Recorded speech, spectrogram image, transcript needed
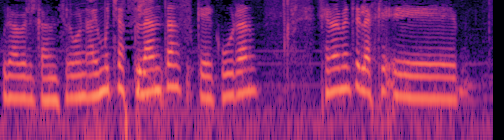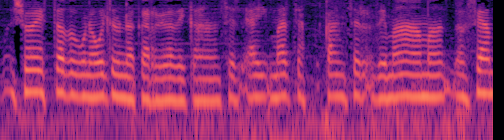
curaba el cáncer. Bueno, hay muchas plantas que curan. Generalmente la, ge- eh, yo he estado una vuelta en una carrera de cáncer, hay marchas cáncer de mama, o sea,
